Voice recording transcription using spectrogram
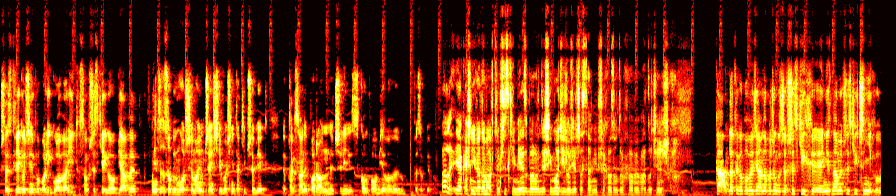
przez dwie godziny poboli głowa i to są wszystkie jego objawy, więc osoby młodsze mają częściej właśnie taki przebieg tak zwany poronny, czyli skąpo objawowy lub bezobjawowy. Ale jakaś niewiadoma w tym wszystkim jest, bo również i młodzi ludzie czasami przechodzą tę chorobę bardzo ciężko. Tak, dlatego powiedziałem na początku, że wszystkich e, nie znamy wszystkich czynników,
